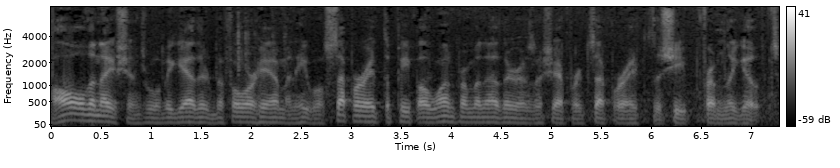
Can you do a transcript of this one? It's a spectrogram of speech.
all the nations will be gathered before him, and he will separate the people one from another as a shepherd separates the sheep from the goats.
